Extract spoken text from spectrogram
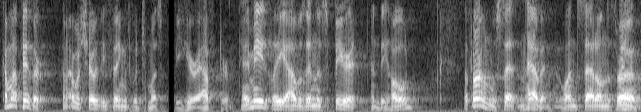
Come up hither, and I will show thee things which must be hereafter. And immediately I was in the Spirit, and behold, a throne was set in heaven, and one sat on the throne.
